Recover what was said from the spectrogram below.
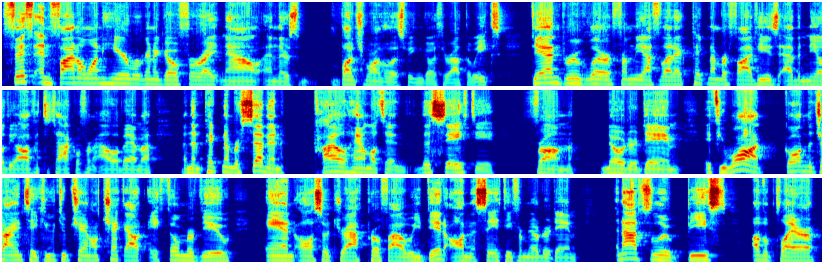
Fifth and final one here we're going to go for right now, and there's a bunch more on the list we can go throughout the weeks. Dan Brugler from The Athletic. Pick number five, he's Evan Neal, the offensive tackle from Alabama. And then pick number seven, Kyle Hamilton, the safety from Notre Dame. If you want, go on the Giant Take YouTube channel, check out a film review and also draft profile we did on the safety from Notre Dame. An absolute beast of a player.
